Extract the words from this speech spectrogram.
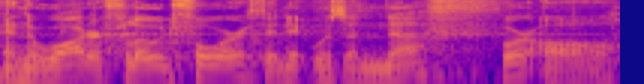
And the water flowed forth, and it was enough for all.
